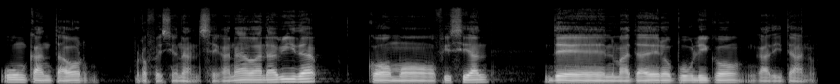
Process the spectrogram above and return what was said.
un cantador profesional. Se ganaba la vida como oficial del matadero público gaditano.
